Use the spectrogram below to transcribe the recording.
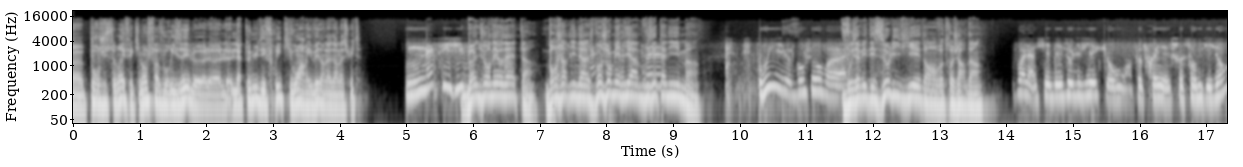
euh, pour justement effectivement favoriser le- le- la tenue des fruits qui vont arriver dans la dans la suite. Merci Gilles. Bonne journée Odette. Bon jardinage. Bonjour Myriam, vous êtes à Nîmes. Oui, euh, bonjour. euh, Vous avez des oliviers dans votre jardin. Voilà, j'ai des oliviers qui ont à peu près 70 ans,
